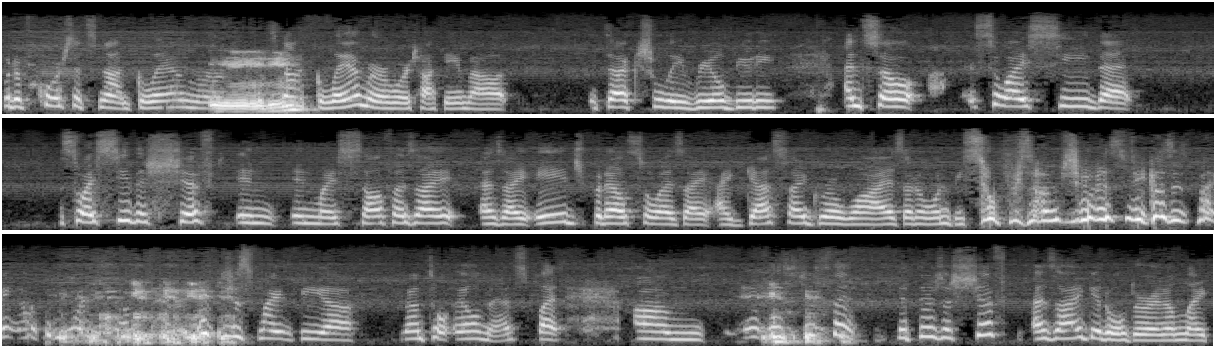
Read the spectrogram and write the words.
But of course, it's not glamour. Mm-hmm. It's not glamour we're talking about. It's actually real beauty. And so, so I see that. So I see the shift in in myself as I as I age, but also as I, I guess I grow wise. I don't want to be so presumptuous because it might not be. it just might be a mental illness. But um, it, it's just that that there's a shift as I get older, and I'm like,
